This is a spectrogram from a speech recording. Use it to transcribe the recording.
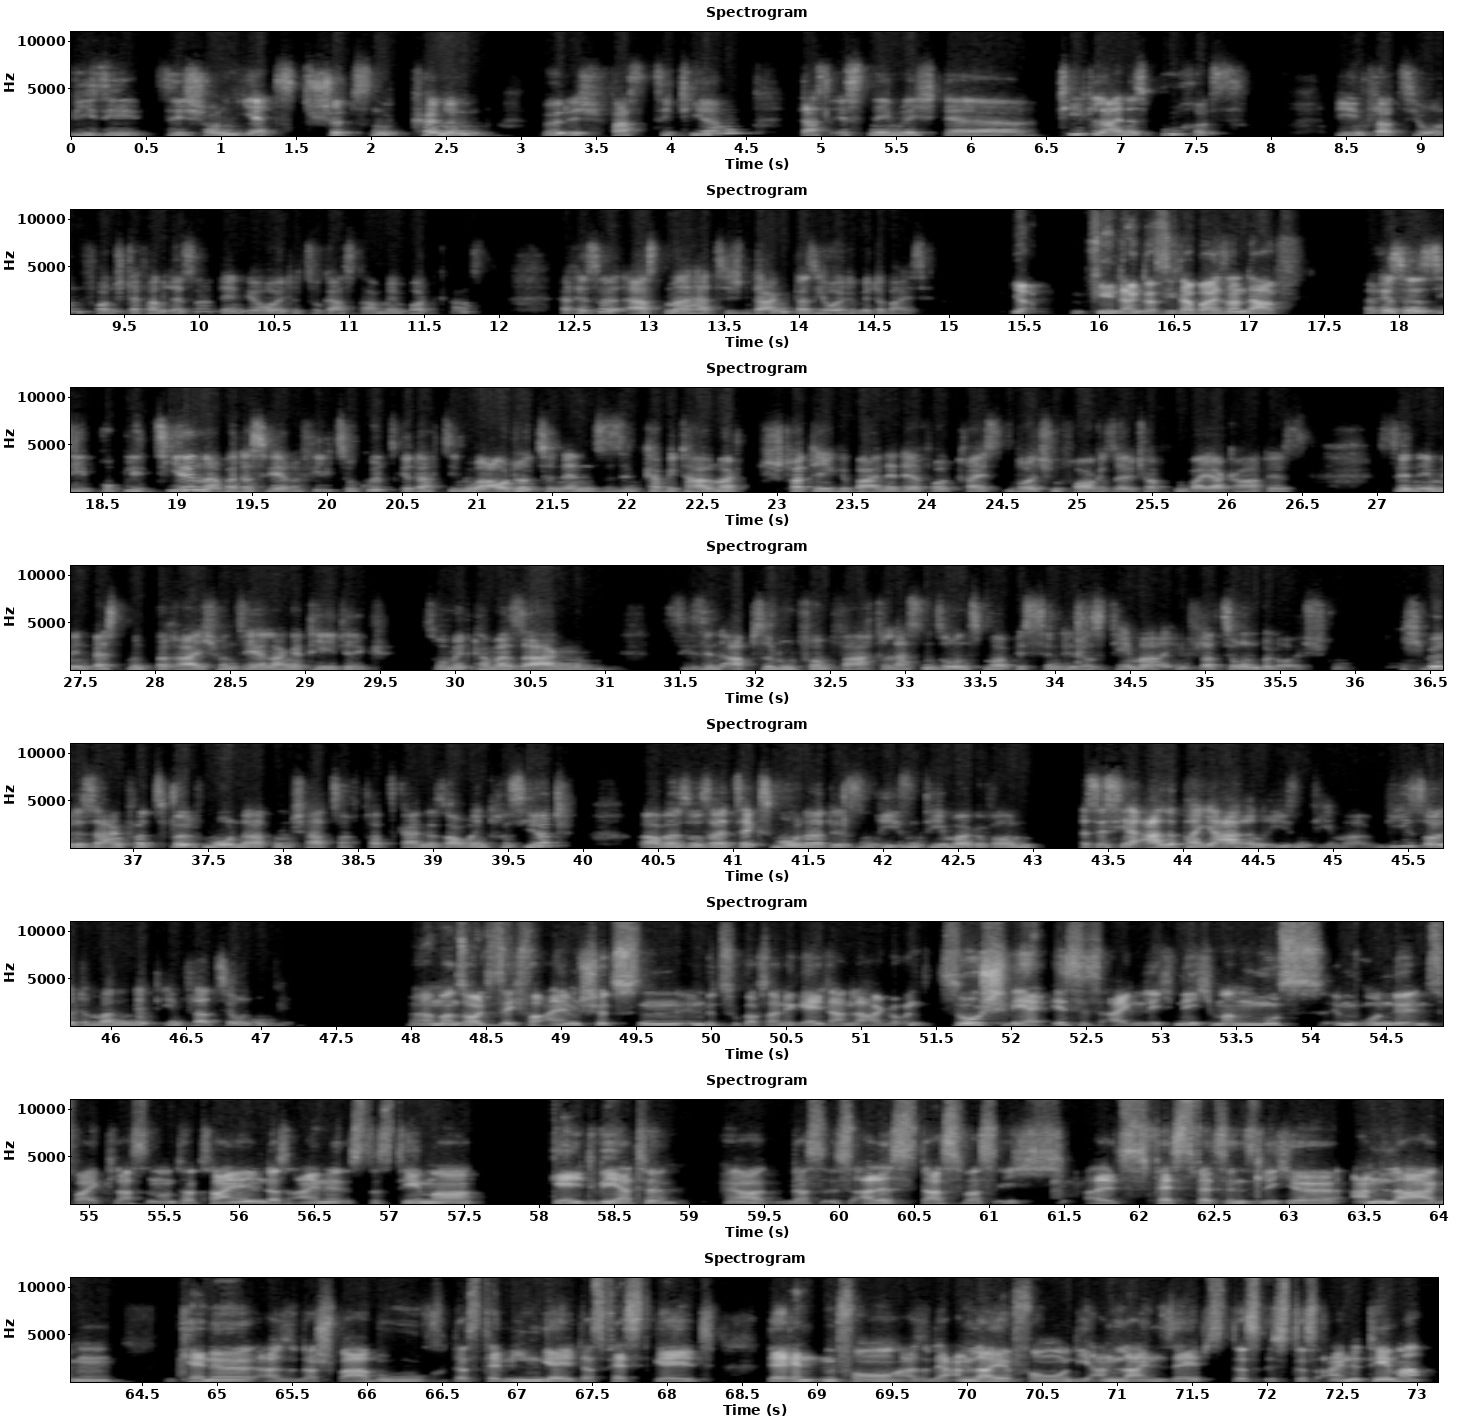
Wie Sie sich schon jetzt schützen können, würde ich fast zitieren. Das ist nämlich der Titel eines Buches, Die Inflation von Stefan Risse, den wir heute zu Gast haben im Podcast. Herr Risse, erstmal herzlichen Dank, dass Sie heute mit dabei sind. Ja, vielen Dank, dass ich dabei sein darf. Herr Risse, Sie publizieren, aber das wäre viel zu kurz gedacht, Sie nur Autor zu nennen. Sie sind Kapitalmarktstratege bei einer der erfolgreichsten deutschen Vorgesellschaften, bei Agatis, sind im Investmentbereich schon sehr lange tätig. Somit kann man sagen, Sie sind absolut vom Fach. Lassen Sie uns mal ein bisschen dieses Thema Inflation beleuchten. Ich würde sagen, vor zwölf Monaten, scherzhaft hat es keine Sau interessiert, aber so seit sechs Monaten ist es ein Riesenthema geworden. Es ist ja alle paar Jahre ein Riesenthema. Wie sollte man mit Inflation umgehen? Man sollte sich vor allem schützen in Bezug auf seine Geldanlage. Und so schwer ist es eigentlich nicht. Man muss im Grunde in zwei Klassen unterteilen. Das eine ist das Thema Geldwerte. Ja, das ist alles das, was ich als festverzinsliche Anlagen kenne, also das Sparbuch, das Termingeld, das Festgeld, der Rentenfonds, also der Anleihefonds, die Anleihen selbst. Das ist das eine Thema.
